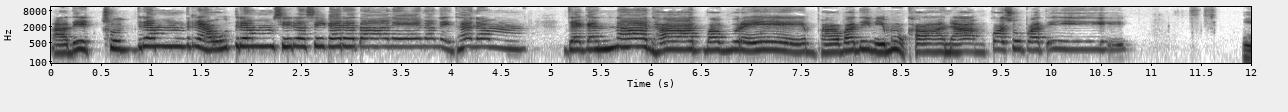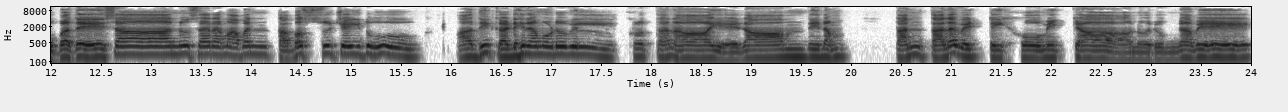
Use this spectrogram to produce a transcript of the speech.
അതിക്ഷുദ്രം രൗദ്രം ശിരസി കരദാനേന നിധനം. ജഗന്നാഥാത് വവ്രേ ഭവതി വിമുഖാനാം പശുപതി ഉപദേശാനുസരം അവൻ തപസ്സു ചെയ്തു. അതികഠിനമൊടുവിൽ കൃത്തനായ ഏഴാം ദിനം തൻ തല വെട്ടി ഹോമിക്കാനൊരുങ്ങവേ.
